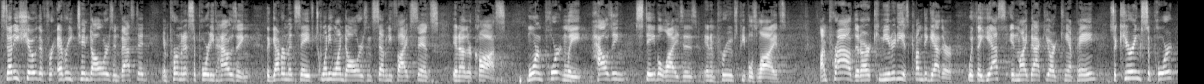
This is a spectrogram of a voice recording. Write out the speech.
Studies show that for every $10 invested in permanent supportive housing, the government saves $21.75 in other costs. More importantly, housing stabilizes and improves people's lives. I'm proud that our community has come together with a Yes in My Backyard campaign, securing support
